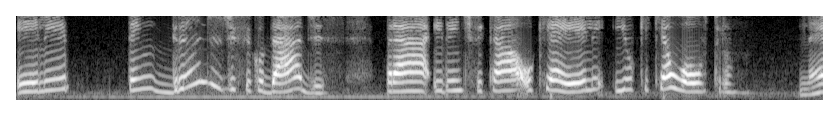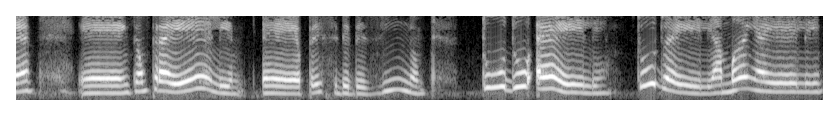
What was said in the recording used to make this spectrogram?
ele tem grandes dificuldades para identificar o que é ele e o que, que é o outro. Né? É, então, para ele, é, para esse bebezinho, tudo é ele, tudo é ele. A mãe é ele,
